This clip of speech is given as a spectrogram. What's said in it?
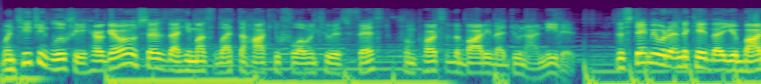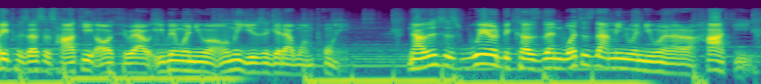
When teaching Luffy, Hyogoro says that he must let the Haki flow into his fist from parts of the body that do not need it. This statement would indicate that your body possesses Haki all throughout even when you are only using it at one point. Now this is weird because then what does that mean when you run out of Haki?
